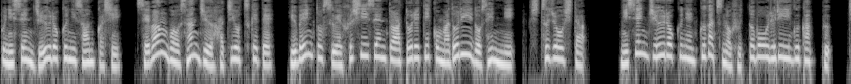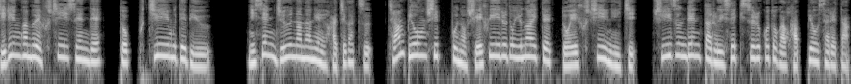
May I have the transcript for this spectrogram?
プ2016に参加し、背番号38をつけて、ユベントス FC 戦とアトレティコマドリード戦に出場した。2016年9月のフットボールリーグカップ、ジリンガム FC 戦でトップチームデビュー。2017年8月、チャンピオンシップのシェフィールドユナイテッド FC に1、シーズンレンタル移籍することが発表された。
